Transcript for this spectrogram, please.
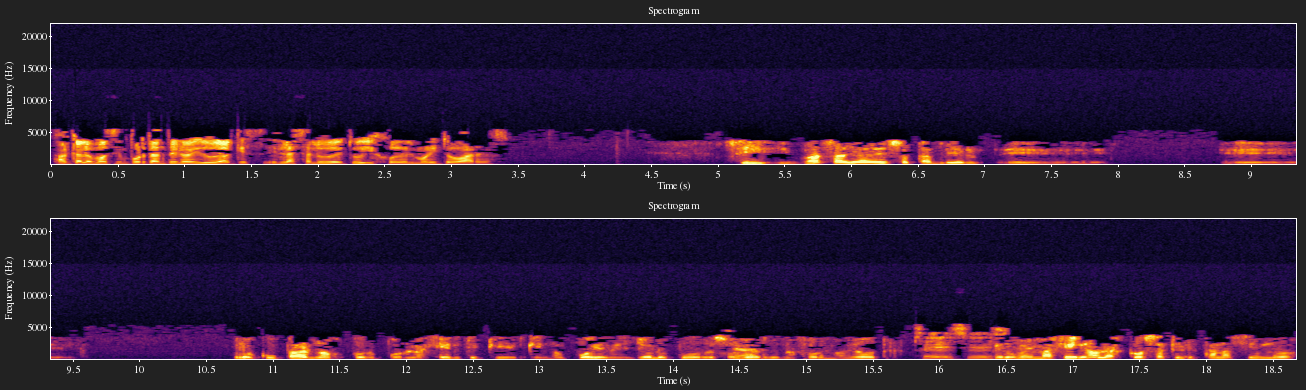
Acá lo más importante, no hay duda, que es la salud de tu hijo, del monito Vargas. Sí, y más allá de eso también eh, eh, preocuparnos por por la gente que, que no puede. Yo lo puedo resolver Claro. de una forma o de otra. Sí, sí. Pero me imagino las cosas que le están haciendo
